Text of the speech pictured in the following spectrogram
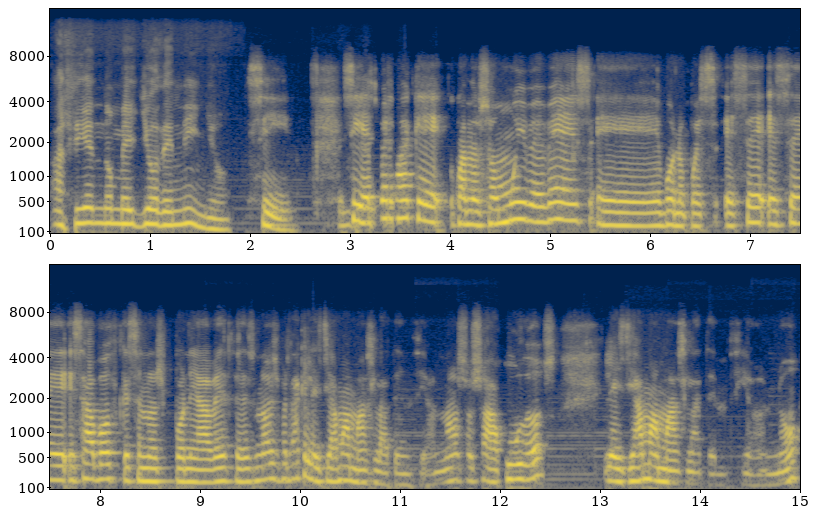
haciéndome yo de niño. Sí, Sí, es verdad que cuando son muy bebés, eh, bueno, pues ese, esa voz que se nos pone a veces, ¿no? Es verdad que les llama más la atención, ¿no? Esos agudos les llama más la atención, ¿no?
